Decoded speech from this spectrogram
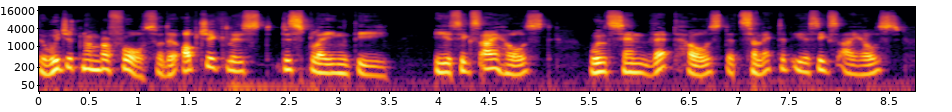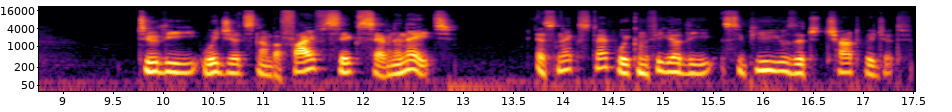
The widget number 4, so the object list displaying the ESXi host will send that host, that selected ESXi host, to the widgets number 5, 6, 7, and 8. As next step, we configure the CPU usage chart widget.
